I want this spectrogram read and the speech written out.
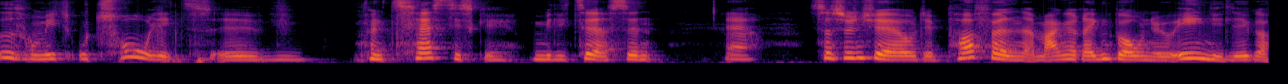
ud fra mit utroligt øh, fantastiske sind, ja. så synes jeg jo, det er påfaldende, at mange ringborgene jo egentlig ligger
